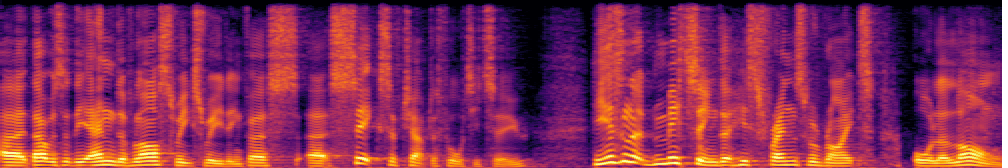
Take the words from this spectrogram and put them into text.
uh, that was at the end of last week's reading, verse uh, 6 of chapter 42, he isn't admitting that his friends were right all along.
